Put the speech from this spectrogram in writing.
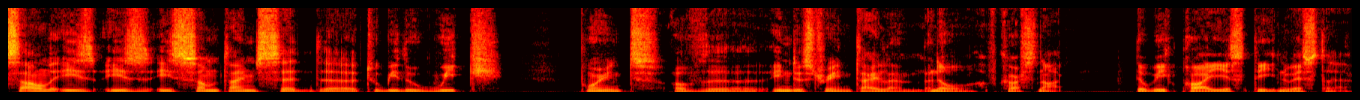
sound is is is sometimes said uh, to be the weak point of the industry in Thailand. No, of course not. The weak point is the investor.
